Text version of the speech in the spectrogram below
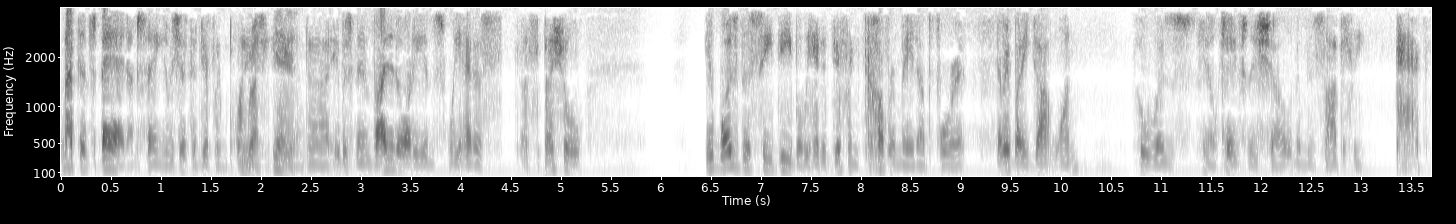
Not that it's bad. I'm saying it was just a different place. Right. Yeah, and Uh, it was an invited audience. We had a special. It was the CD, but we had a different cover made up for it. Everybody got one, who was you know came to the show, and it was obviously packed,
